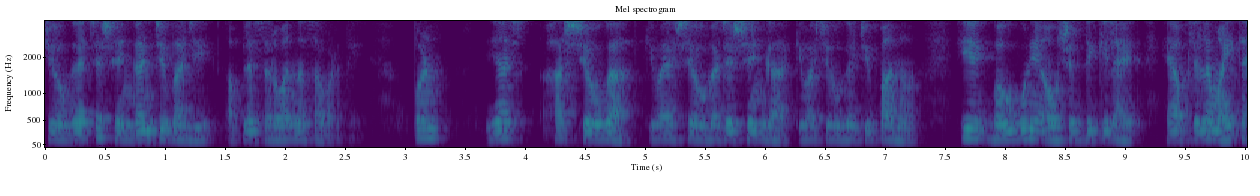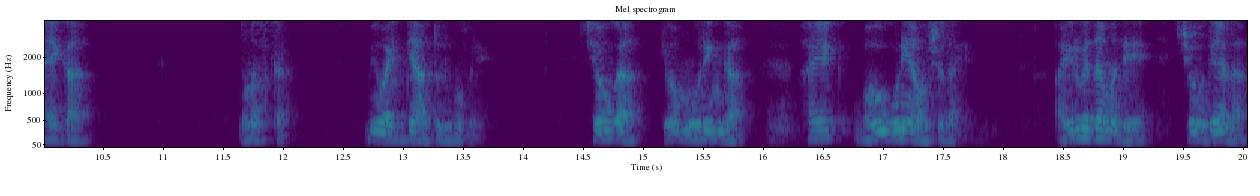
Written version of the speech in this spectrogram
शेवग्याच्या शेंगांची भाजी आपल्या सर्वांनाच आवडते. पण या हा शेवगा किंवा या शेवगाच्या शेंगा किंवा शेवग्याची पानं ही एक बहुगुणी औषध देखील आहेत हे आपल्याला माहीत आहे का? नमस्कार. मी वैद्य अतुल गोगरे. शेवगा किंवा मोरिंगा हा एक बहुगुणी औषध आहे. आयुर्वेदामध्ये शेवग्याला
